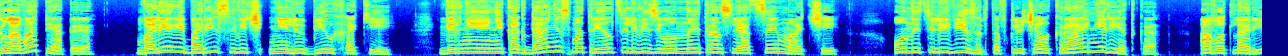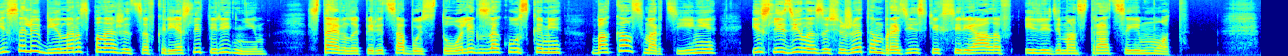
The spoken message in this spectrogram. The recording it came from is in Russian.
Глава пятая. Валерий Борисович не любил хоккей. Вернее, никогда не смотрел телевизионные трансляции матчей. Он и телевизор-то включал крайне редко. А вот Лариса любила расположиться в кресле перед ним. Ставила перед собой столик с закусками, бокал с мартини и следила за сюжетом бразильских сериалов или демонстрацией мод.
